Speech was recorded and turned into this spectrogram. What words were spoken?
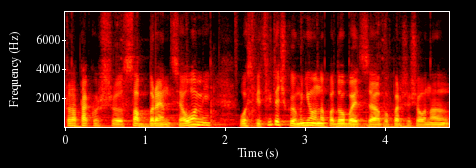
та також саб-бренд Xiaomi. Ось підсвіточкою. Мені вона подобається. По-перше, що вона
